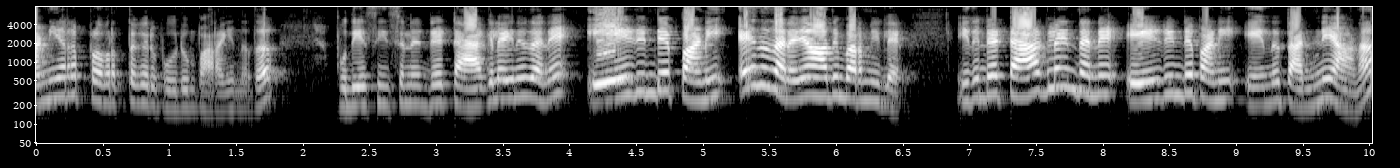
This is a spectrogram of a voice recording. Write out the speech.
അണിയറ പ്രവർത്തകർ പോലും പറയുന്നത്. പുതിയ സീസണിന്റെ ടാഗ് ലൈന് തന്നെ ഏഴിന്റെ പണി എന്ന് തന്നെ ഞാൻ ആദ്യം പറഞ്ഞില്ലേ? ഇതിന്റെ ടാഗ് ലൈൻ തന്നെ ഏഴിന്റെ പണി എന്ന് തന്നെയാണ്.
